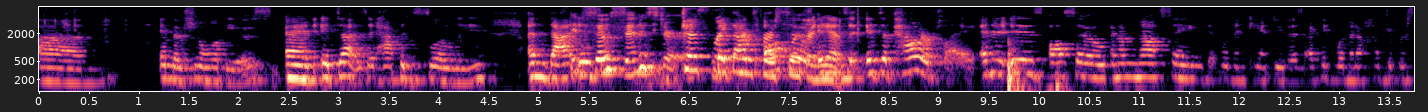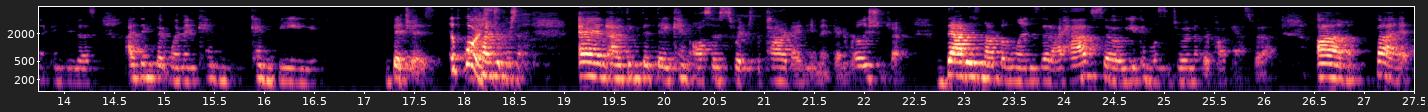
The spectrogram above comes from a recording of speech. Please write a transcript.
um emotional abuse and it does it happens slowly and that It's is so sinister. just like that's first also it's, a, it's a power play and it is also and i'm not saying that women can't do this i think women 100% can do this i think that women can can be bitches Of course. 100% and i think that they can also switch the power dynamic in a relationship that is not the lens that i have so you can listen to another podcast for that um, but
